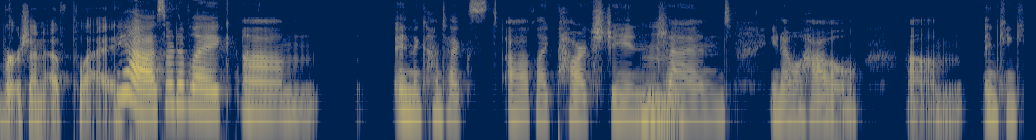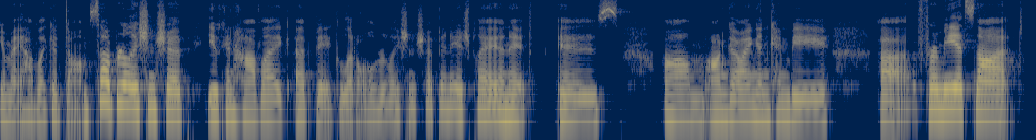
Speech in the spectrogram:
version of play. Yeah, sort of like um in the context of like power exchange Mm. and you know how um in kink you might have like a dom sub relationship you can have like a big little relationship in age play and it is um ongoing and can be uh for me it's not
